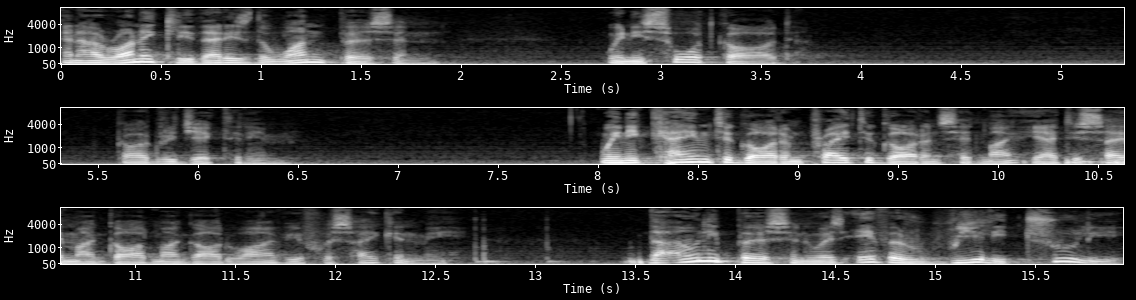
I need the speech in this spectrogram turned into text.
And ironically, that is the one person, when he sought God, God rejected him. When he came to God and prayed to God and said, my, He had to say, My God, my God, why have you forsaken me? The only person who has ever really, truly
